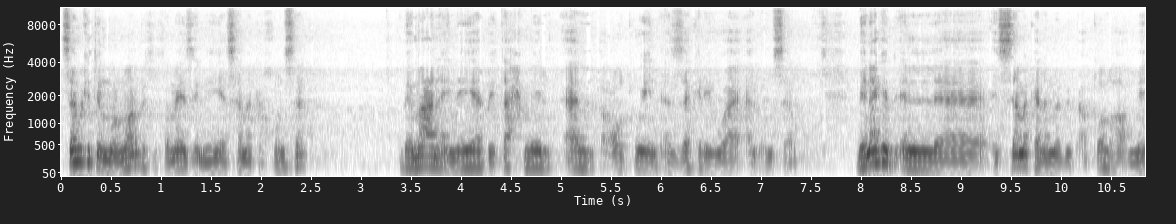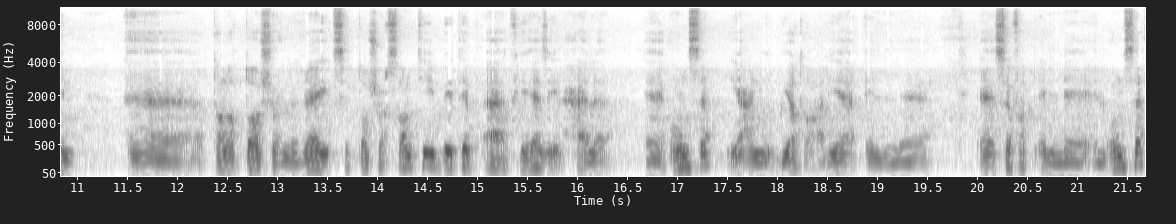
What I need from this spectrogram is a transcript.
سمكة المرمر بتتميز إن هي سمكة خنثى. بمعنى إن هي بتحمل العضوين الذكري والانثوي بنجد السمكة لما بيبقى طولها من 13 لغاية 16 سم بتبقى في هذه الحالة أنثى يعني بيطغى عليها صفة الأنثى.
